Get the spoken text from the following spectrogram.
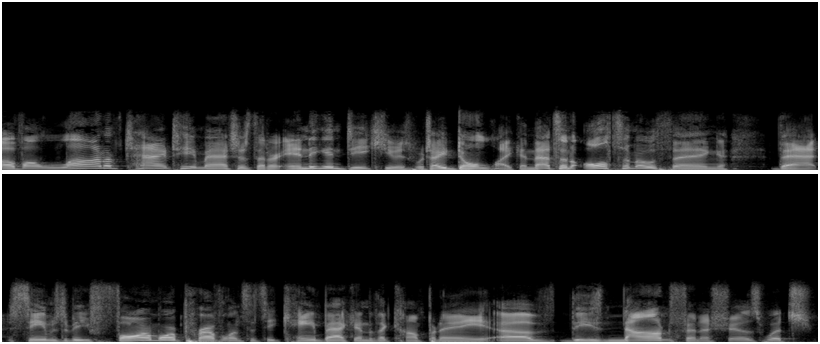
of a lot of tag team matches that are ending in DQs, which I don't like, and that's an Ultimo thing that seems to be far more prevalent since he came back into the company of these non finishes, which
